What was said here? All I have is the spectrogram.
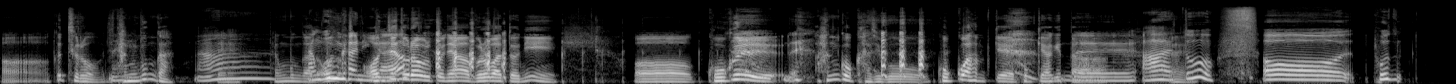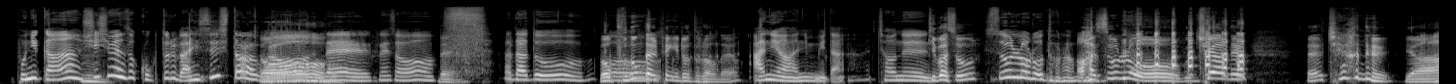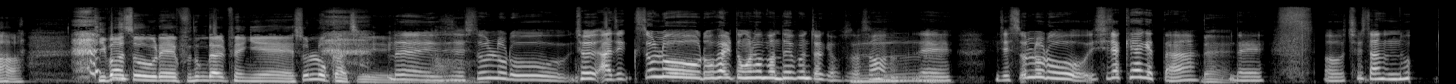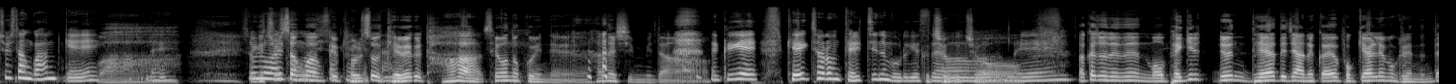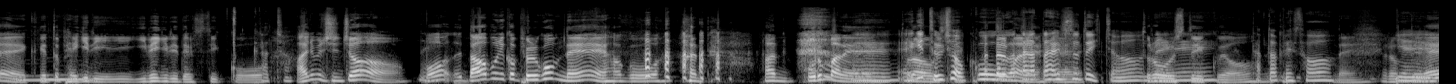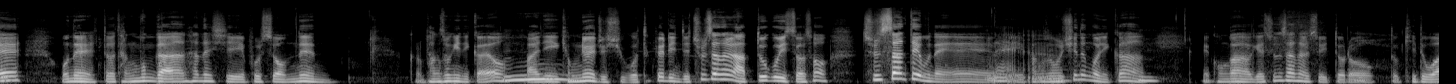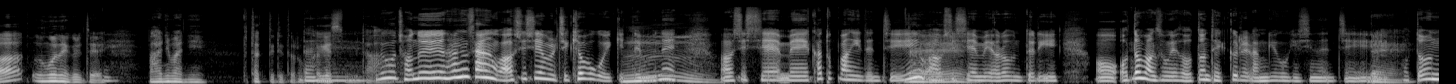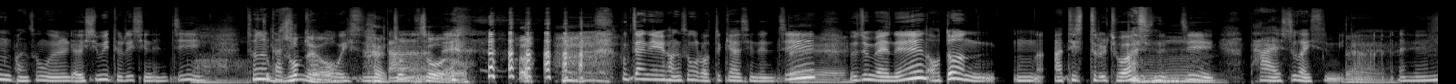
어 끝으로 네. 당분간 아. 당분간 당분간인가요? 어, 언제 돌아올 거냐 물어봤더니 어 곡을 네. 한곡 가지고 곡과 함께 복귀하겠다. 네. 아, 네. 또, 어, 보, 보니까 쉬시면서 곡들을 많이 쓰시더라고요. 음. 어. 네. 그래서, 네. 아, 나도. 뭐 어, 분홍 달팽이로 돌아오나요? 아니요, 아닙니다. 저는 디바 소울? 솔로로 돌아옵니다. 아 솔로 그 최하늘 예? 최하늘 야 디바 소울의 분홍 달팽이의 솔로까지. 네, 야. 이제 솔로로, 저 아직 솔로로 활동을 한 번도 해본 적이 없어서, 음. 네. 이제 솔로로 시작해야겠다. 네. 어, 출산, 후- 출산과 함께. 와. 네. 이게 솔로 출산과 함께 벌써. 계획을 다 세워놓고 있는 하늘 씨입니다. 그게 계획처럼 될지는 모르겠어요. 그쵸, 그쵸. 네. 아까 전에는 뭐 100일은 돼야 되지 않을까요? 복귀하려면 그랬는데 그게 또 100일이 200일이 될 수도 있고 음. 그렇죠. 아니면 진짜 네. 뭐 나와 보니까 별거 없네 하고 한 한 보름 만에 네. 애기 들쳐 없고 왔다 갔다 할 네, 수도 있죠. 들어올 네. 수도 있고요. 답답해서. 네, 여러분들의 예. 오늘 또 당분간 하늘 씨 볼 수 없는 그런 방송이니까요. 음. 많이 격려해 주시고 특별히 이제 출산을 앞두고 있어서 출산 때문에 네. 이 방송을 쉬는 거니까 음. 예, 건강하게 순산할 수 있도록 또 기도와 응원의 글들 네. 많이 많이 부탁드리도록 네. 하겠습니다. 그리고 저는 항상 WOW CCM을 지켜보고 있기 때문에 음. WOW CCM의 카톡방이든지 네. WOW CCM의 여러분들이 어, 어떤 방송에서 어떤 댓글을 남기고 계시는지 네. 어떤 방송을 열심히 들으시는지 아, 저는 좀 다 무섭네요. 지켜보고 있습니다. 좀 무서워요. 네. 국장님이 방송을 어떻게 하시는지, 네. 요즘에는 어떤 음, 아티스트를 좋아하시는지 음. 다 알 수가 있습니다. 네. 네.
